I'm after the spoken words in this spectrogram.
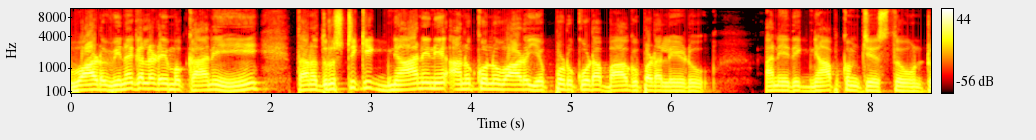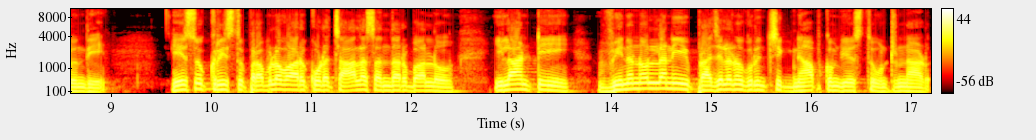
వాడు వినగలడేమో కానీ తన దృష్టికి జ్ఞానిని అనుకున్నవాడు ఎప్పుడు కూడా బాగుపడలేడు అనేది జ్ఞాపకం చేస్తూ ఉంటుంది. యేసుక్రీస్తు ప్రభుల వారు కూడా చాలా సందర్భాల్లో ఇలాంటి విననొల్లని ప్రజలను గురించి జ్ఞాపకం చేస్తూ ఉంటున్నాడు.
